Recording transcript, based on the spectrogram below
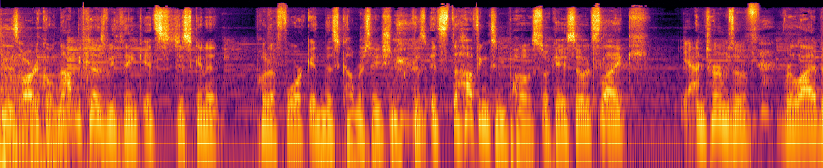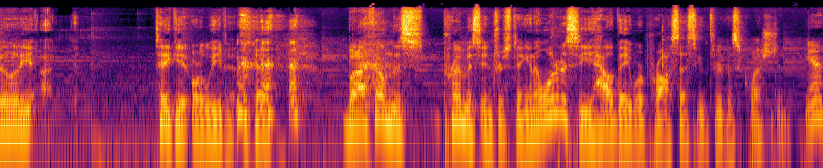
So, this article not because we think it's just going to put a fork in this conversation, because it's the Huffington Post. Okay. So, it's like, Yeah. in terms of reliability, I- take it or leave it. Okay. but I found this premise interesting and I wanted to see how they were processing through this question. Yeah.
